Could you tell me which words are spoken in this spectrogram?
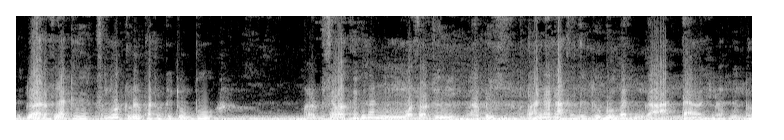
itu harusnya dijemur dulu baru ditumbuh kalau bisa waktu ini kan mosok di habis panen langsung ditumbuh kan nggak ada sudah itu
